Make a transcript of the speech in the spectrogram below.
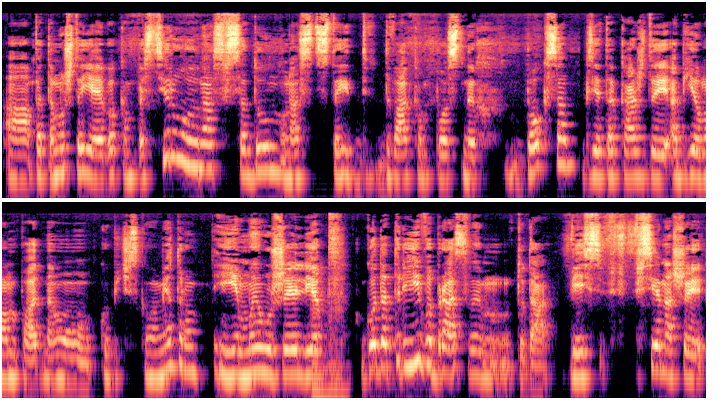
потому что я его компостирую у нас в саду. У нас стоит два компостных бокса, где-то каждый объемом по одному кубическому метру. И мы уже лет uh-huh. года три выбрасываем туда весь, все наши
